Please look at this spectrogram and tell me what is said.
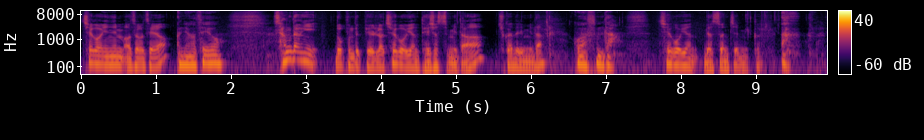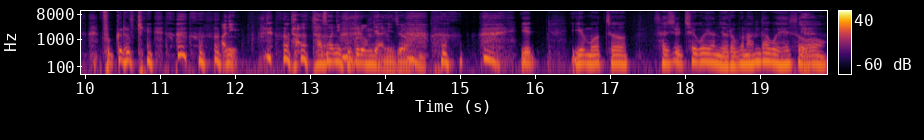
최고위원님 어서 오세요. 안녕하세요. 상당히 높은 득표율로 최고위원 되셨습니다. 축하드립니다. 고맙습니다. 최고위원 몇 선째입니까? 부끄럽게. 아니 다, 다선이 부끄러운 게 아니죠. 이게 이게 뭐 저 사실 최고위원 여러 번 한다고 해서 예.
